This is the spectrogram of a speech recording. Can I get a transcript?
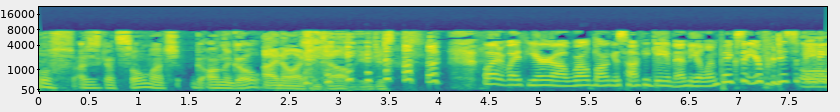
Oof, I just got so much on the go. I know I can tell. You just, What with your uh, world longest hockey game and the Olympics that you're participating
